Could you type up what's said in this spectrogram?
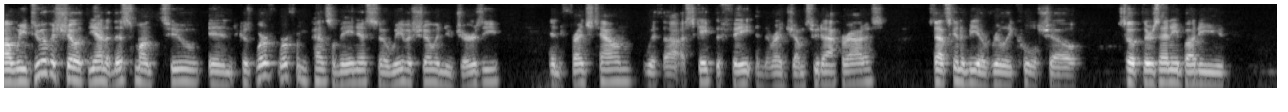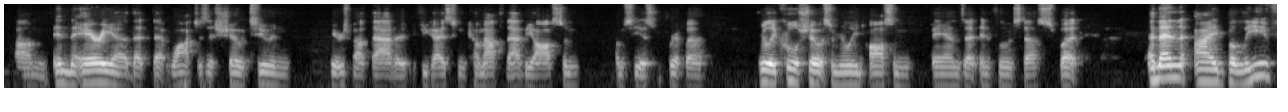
Um, we do have a show at the end of this month too, in because we're we're from Pennsylvania, so we have a show in New Jersey, in Frenchtown with uh, Escape the Fate and the Red Jumpsuit Apparatus. So that's going to be a really cool show. So if there's anybody um, in the area that that watches this show too and hears about that, if you guys can come out to that, that'd be awesome. Come see us rip a really cool show with some really awesome bands that influenced us. But and then I believe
